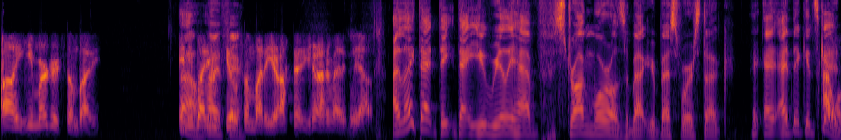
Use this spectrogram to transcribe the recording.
Uh, he murdered somebody. Oh, Anybody who right, kills fair. somebody, you're you're automatically out. I like that that that you really have strong morals about your best worst dunk. I, I think it's good.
